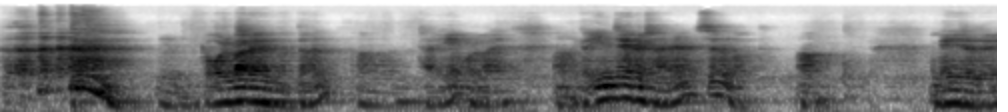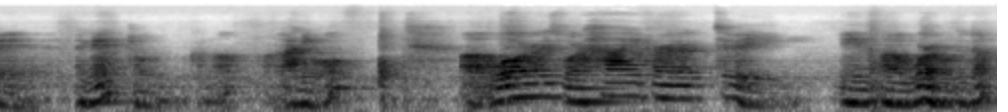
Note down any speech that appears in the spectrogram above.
음, 그 올바른 어떤 어, 자리에 올바른 어, 그러니까 인재를 잘 쓰는 것 어, 매니저들에게 좀 그런 거 어, 아니고 어, wars for high productivity in a world 그죠?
